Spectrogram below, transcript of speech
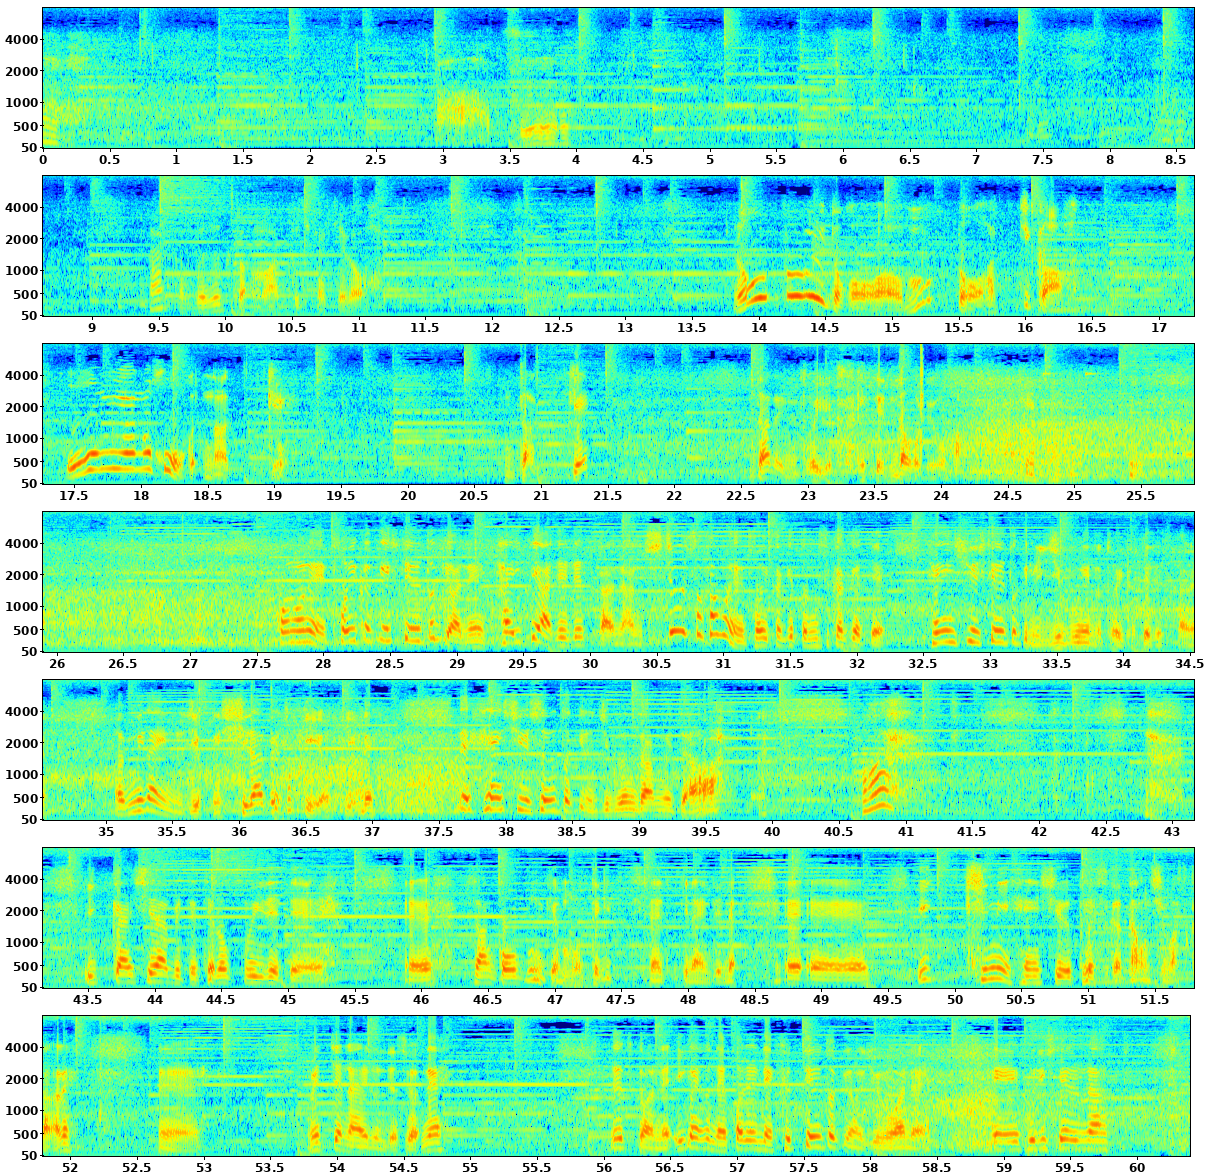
うん。あー、つなんかぐるっと回ってきたけど。ロープウェイとかはもっとあっちか。大宮の方なっけ？だっけ？誰に問いかけてんだ俺は。このね、問いかけしてるときはね、大抵あれですからね、あの視聴者様への問いかけと見せかけて、編集してるときに自分への問いかけですからね、未来の自分調べとけよっていうね。で、編集するときの自分が見て、ああ、ああ、一回調べてテロップ入れて、えー、参考文献持ってきてしないといけないんでね、えー、一気に編集ペースがダウンしますからね、えー、めっちゃなえるんですよね。ですからね、意外とね、これね、振ってる時の自分はね、えー、振りしてるな、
